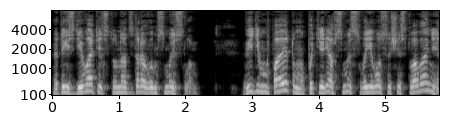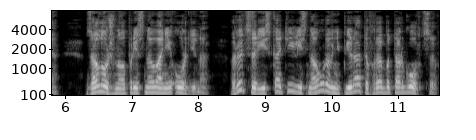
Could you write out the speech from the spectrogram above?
это издевательство над здравым смыслом. Видимо, поэтому, потеряв смысл своего существования, заложенного при основании ордена, рыцари искатились на уровне пиратов-работорговцев.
